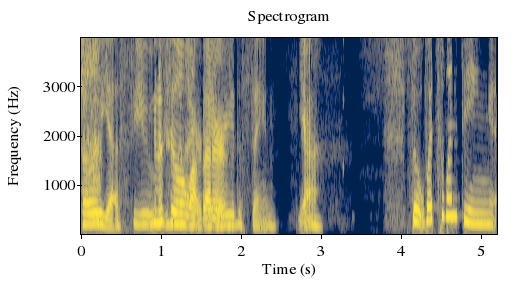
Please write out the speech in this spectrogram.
oh yes, you. I'm gonna you feel a and I lot are better. very The same. yeah. So, what's one thing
